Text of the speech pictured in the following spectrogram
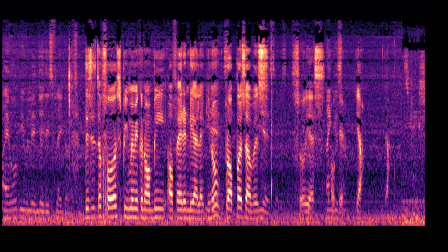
I hope you will enjoy this flight also This is the first premium economy of Air India, like you know, proper yes, service. yes yes, yes. So yes. Thank you, okay. sir. Yeah. Yeah. Nothing's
